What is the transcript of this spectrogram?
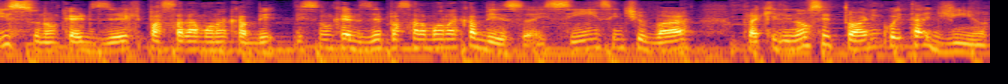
Isso não quer dizer que passar a mão na cabeça. Isso não quer dizer passar a mão na cabeça, e sim incentivar para que ele não se torne coitadinho,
